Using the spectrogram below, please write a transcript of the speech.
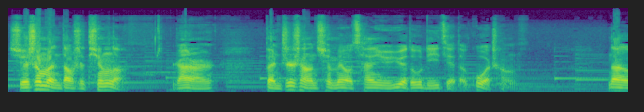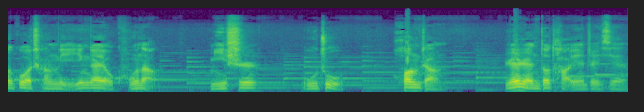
学生们倒是听了，然而，本质上却没有参与阅读理解的过程。那个过程里应该有苦恼、迷失、无助、慌张，人人都讨厌这些，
